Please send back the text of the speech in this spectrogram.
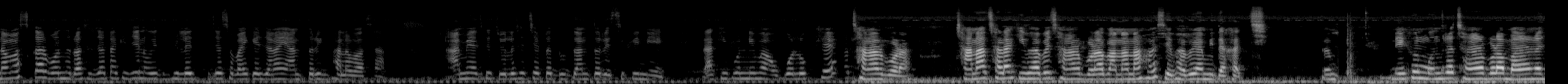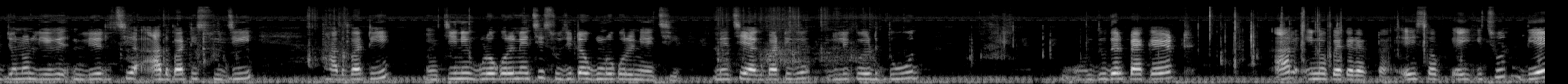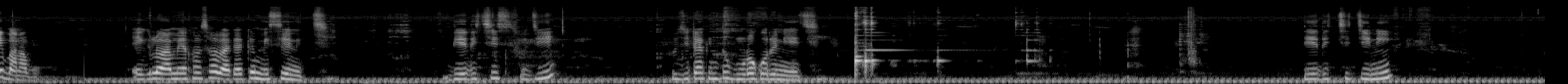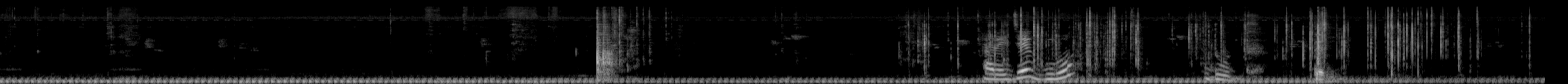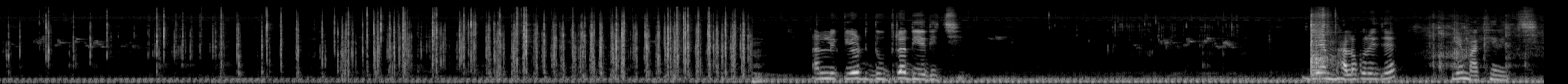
নমস্কার বন্ধুরা Sujata kitchen with village পুজো, সবাইকে জানাই আন্তরিক ভালোবাসা। আমি আজকে চলে এসেছি একটা দুর্দান্ত রেসিপি নিয়ে, রাখি পূর্ণিমা উপলক্ষে ছানার বড়া। ছানা ছাড়া কীভাবে ছানার বড়া বানানো হয় সেভাবে আমি দেখাচ্ছি। দেখুন বন্ধুরা, ছানার বড়া বানানোর জন্য নিয়ে নিয়েছি আধ বাটি সুজি হাত বাটি চিনি গুঁড়ো করে নিয়েছি, সুজিটাও গুঁড়ো করে নিয়েছি। নিয়েছি এক বাটি লিকুইড দুধ দুধের প্যাকেট আর ইনো প্যাকেট একটা। এই সব, এই কিছু দিয়েই বানাবো। এগুলো আমি এখন সব এক একে মিশিয়ে নিচ্ছি। দিয়ে দিচ্ছি সুজি। সুজিটা কিন্তু গুঁড়ো করে নিয়েছি। দিয়ে দিচ্ছি চিনি। আর এই যে গুঁড়ো দুধ। আর লিকুইড দুধটা দিয়ে দিচ্ছি। দিয়ে ভালো করে যে দিয়ে মাখিয়ে নিচ্ছি।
